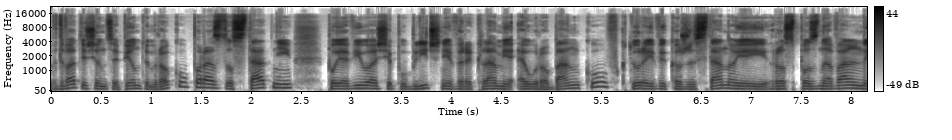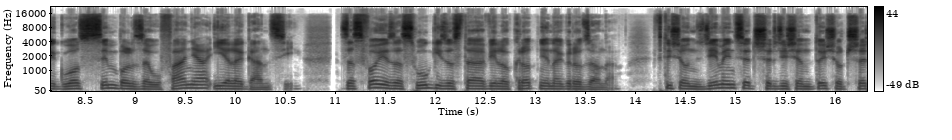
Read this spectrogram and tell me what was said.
W 2005 roku po raz ostatni pojawiła się publicznie w reklamie Eurobanku, w której wykorzystano jej rozpoznawalny głos, symbol zaufania i elegancji. Za swoje zasługi została wielokrotnie nagrodzona. W 1963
